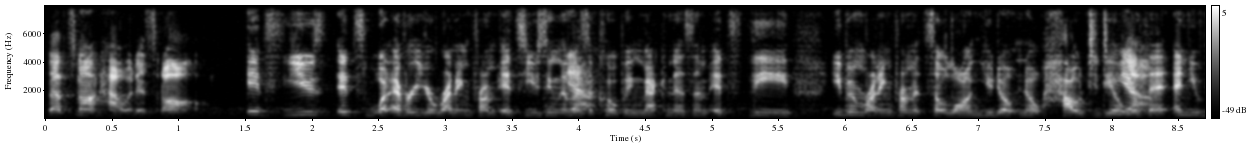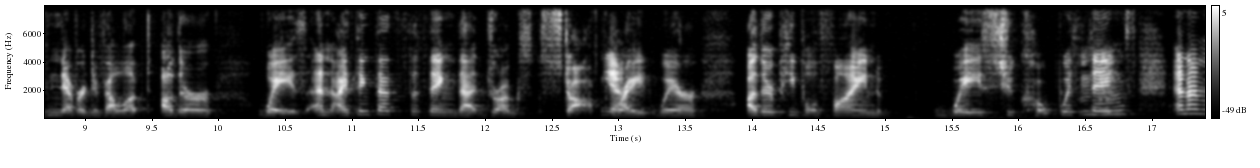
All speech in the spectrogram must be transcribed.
That's not how it is at all. it's use it's whatever you're running from it's using them as a coping mechanism it's the you've been running from it so long you don't know how to deal with it and you've never developed other ways and i think that's the thing that drugs stop Yeah. right where other people find ways to cope with Mm-hmm. things and i'm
